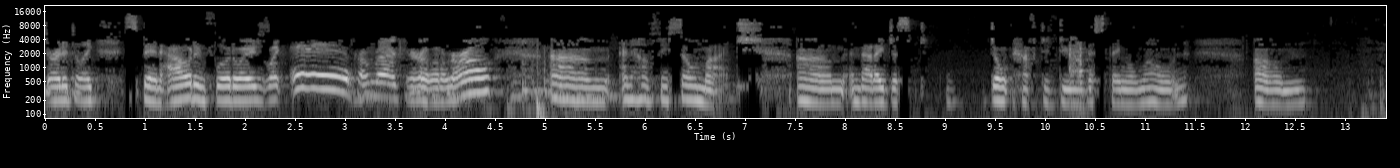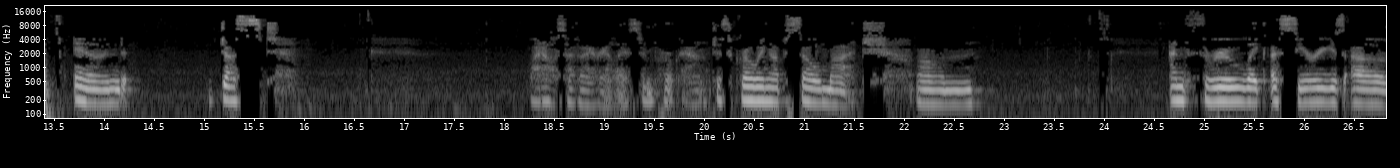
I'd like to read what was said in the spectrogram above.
started to like spin out and float away she's like oh come back here little girl um, and it helps me so much um, and that I just don't have to do this thing alone um, and just what else have I realized in program? Just growing up so much. Um, and through like a series of,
